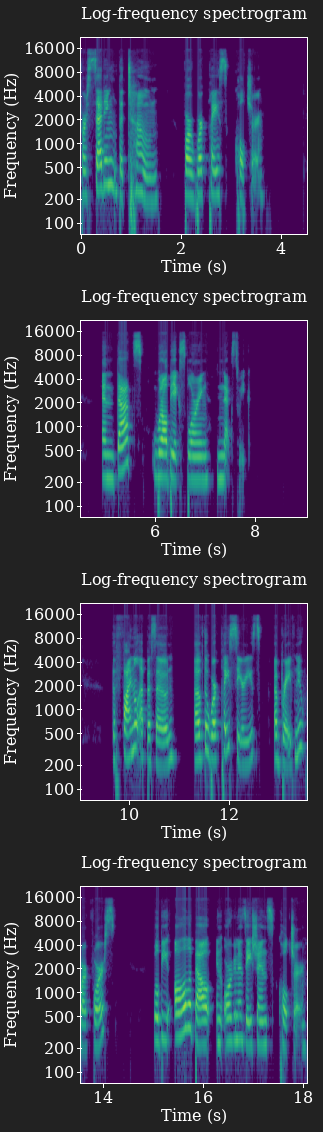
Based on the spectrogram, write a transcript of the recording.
for setting the tone for workplace culture. And that's what I'll be exploring next week. The final episode of the Workplace series, A Brave New Workforce, will be all about an organization's culture.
